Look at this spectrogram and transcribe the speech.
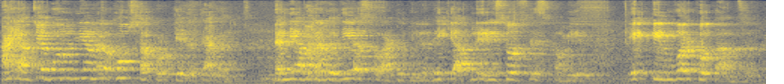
आणि आमच्या गुरुंनी आम्हाला खूप सपोर्ट केलं त्यावेळेला त्यांनी आम्हाला कधी असं वाटत दिलं नाही की आपले रिसोर्सेस कमी आहेत. एक टीमवर्क होतं आमचं.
